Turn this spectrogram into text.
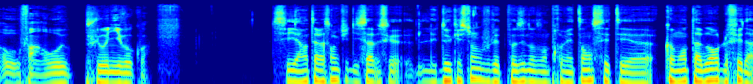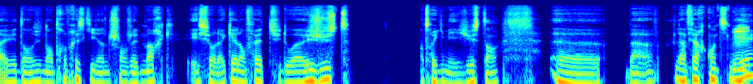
au, enfin, au plus haut niveau. quoi. C'est intéressant que tu dis ça parce que les deux questions que je voulais te poser dans un premier temps, c'était comment tu abordes le fait d'arriver dans une entreprise qui vient de changer de marque et sur laquelle en fait tu dois juste, entre guillemets, juste, hein, bah, la faire continuer. Mm.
